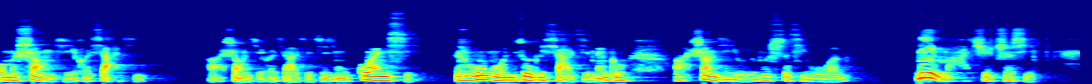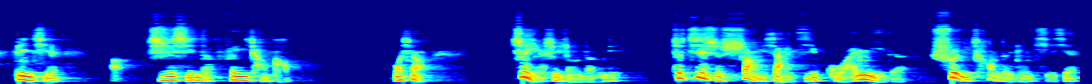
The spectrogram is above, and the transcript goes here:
我们上级和下级啊，上级和下级这种关系。如果你作为一个下级，能够啊，上级有什么事情，我立马去执行，并且啊，执行的非常好，我想。这也是一种能力，这既是上下级管理的顺畅的一种体现，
